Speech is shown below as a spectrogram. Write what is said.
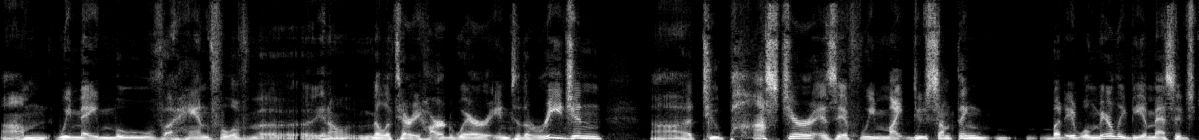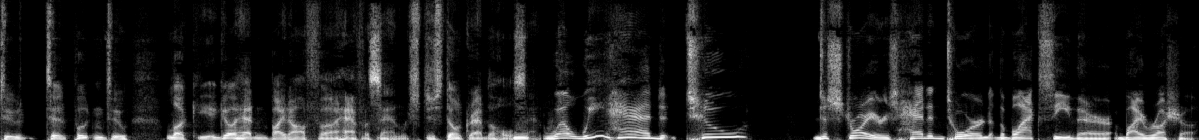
Um, we may move a handful of, uh, you know, military hardware into the region, uh, to posture as if we might do something, but it will merely be a message to, to Putin to, look, go ahead and bite off uh, half a sandwich. Just don't grab the whole sandwich. Well, we had two destroyers headed toward the Black Sea there by Russia.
